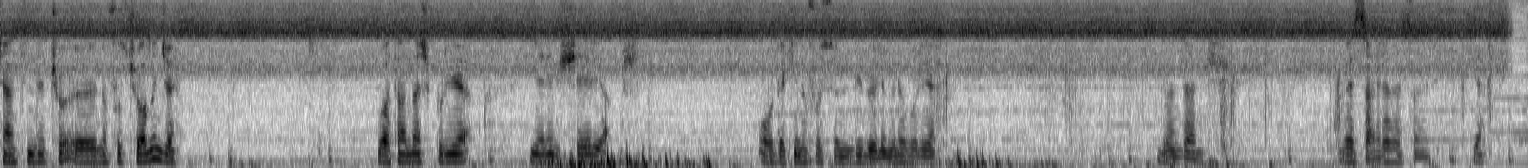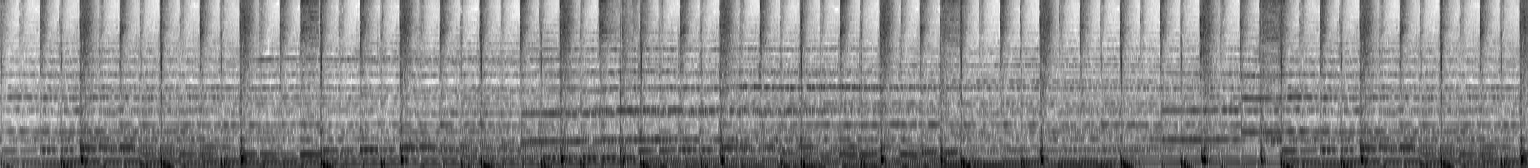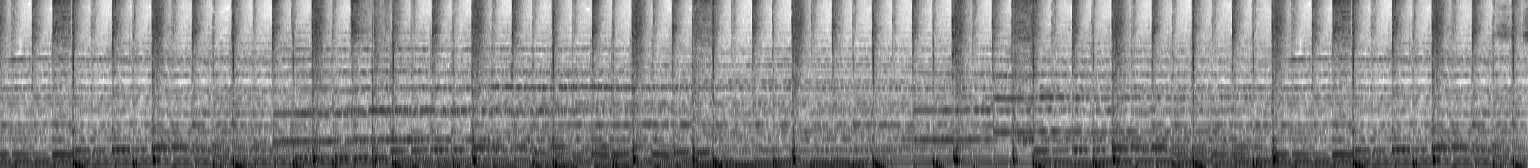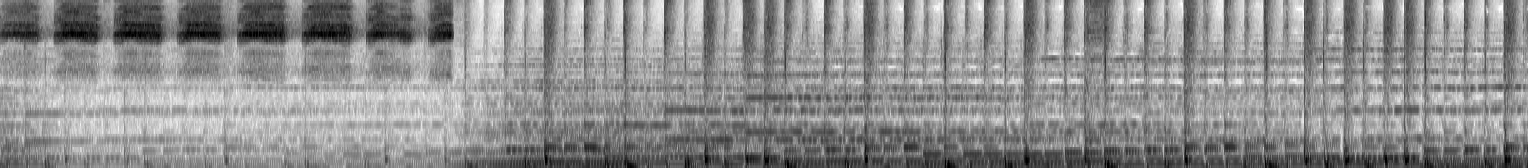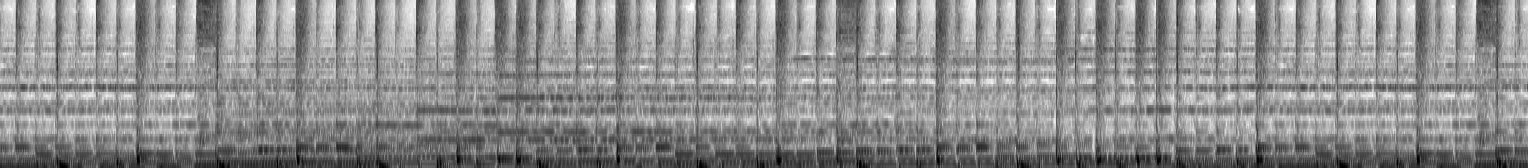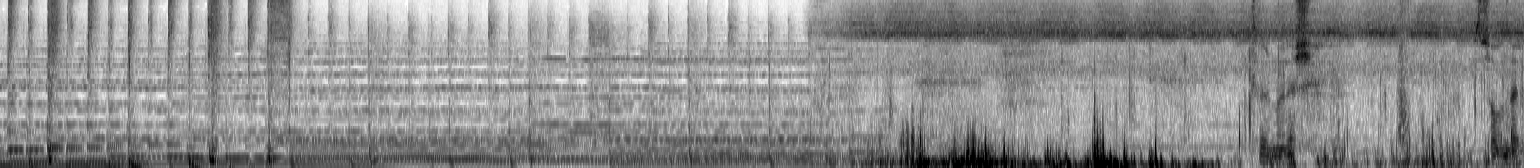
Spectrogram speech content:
kentinde ço- e, nüfus çoğalınca vatandaş buraya yeni bir şehir yapmış. Oradaki nüfusun bir bölümünü buraya göndermiş. Vesaire vesaire. Ya.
